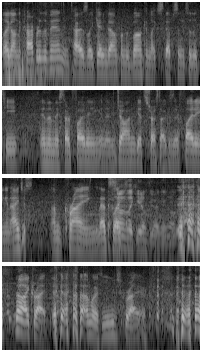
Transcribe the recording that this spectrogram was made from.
like on the carpet of the van, and Ty's like getting down from the bunk and like steps into the tea, and then they start fighting, and then John gets stressed out because they're fighting, and I just, I'm crying. That's like, Sounds like you don't do anything wrong. no, I cry. I'm a huge crier.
